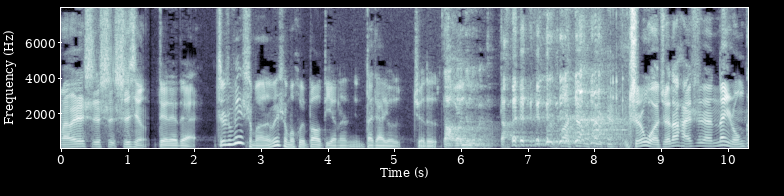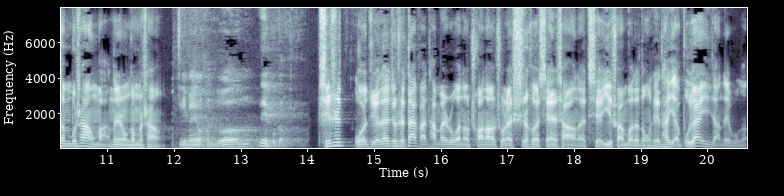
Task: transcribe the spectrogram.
满分十十十星。对对对，就是为什么为什么会暴跌呢？大家有觉得？大环境的问题，其实我觉得还是内容跟不上吧，内容跟不上。里面有很多内部梗。其实我觉得，就是但凡他们如果能创造出来适合线上的且易传播的东西，他也不愿意讲内部梗。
